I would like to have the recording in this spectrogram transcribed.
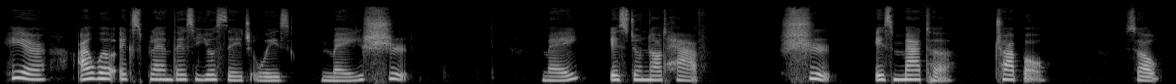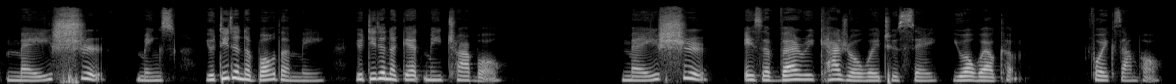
Here, I will explain this usage with 没事.没 is do not have. 事 is matter, trouble. So 没事 means you didn't bother me, you didn't get me trouble. 没事 is a very casual way to say you are welcome. For example,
